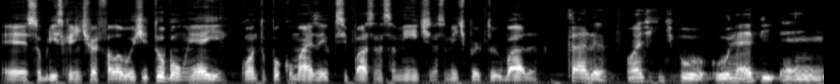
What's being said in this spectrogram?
é sobre isso que a gente vai falar hoje. E tu, bom, e aí? Conta um pouco mais aí o que se passa nessa mente, nessa mente perturbada. Cara, eu acho que, tipo, o rap, é,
